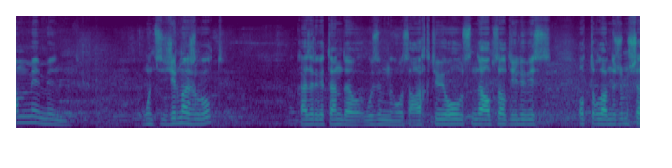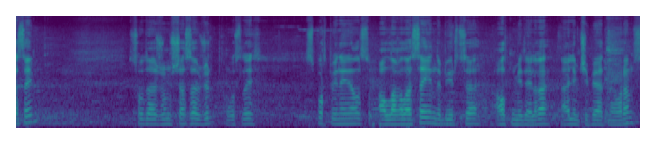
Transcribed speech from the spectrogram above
Мен 20 жыл болды қазіргі таңда өзімнің осы ақтөбе облысында 66-55 ұлттық ұланда жұмыс жасаймын. Сода жұмыс жасап жүріп осылай спортпен айналысып алла қаласа енді бұйыртса алтын медальға әлем чемпионатына барамыз.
